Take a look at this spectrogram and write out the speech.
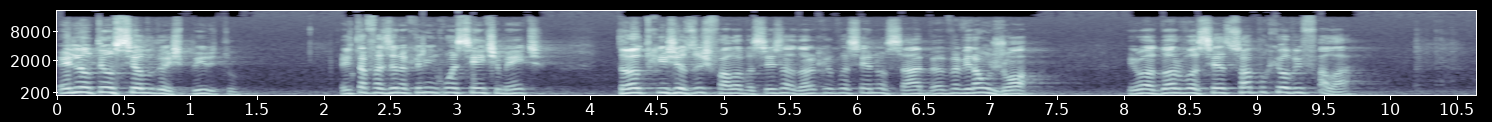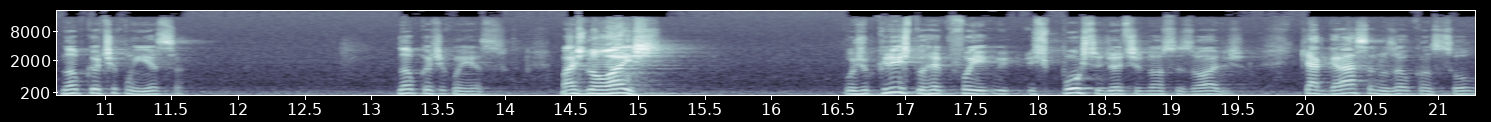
Ele não tem o selo do Espírito. Ele está fazendo aquilo inconscientemente. Tanto que Jesus fala: vocês adoram o que vocês não sabem. Vai virar um Jó. Eu adoro você só porque eu ouvi falar. Não porque eu te conheça. Não porque eu te conheço. Mas nós cujo Cristo foi exposto diante de nossos olhos, que a graça nos alcançou,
